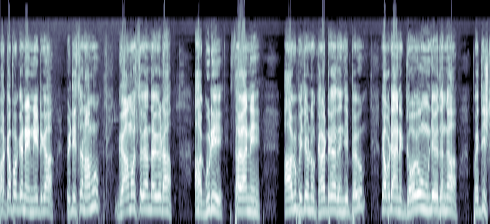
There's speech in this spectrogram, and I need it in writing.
పక్క పక్కనే నీట్గా పెట్టిస్తున్నాము. గ్రామస్తులంతా కూడా ఆ గుడి స్థలాన్ని ఆగుపించడం కరెక్ట్ కాదని చెప్పారు. కాబట్టి ఆయన గౌరవం ఉండే విధంగా ప్రతిష్ట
